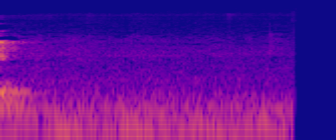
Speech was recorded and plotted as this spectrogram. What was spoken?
Amém.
